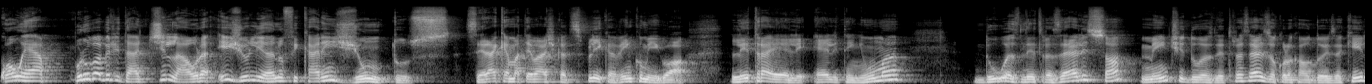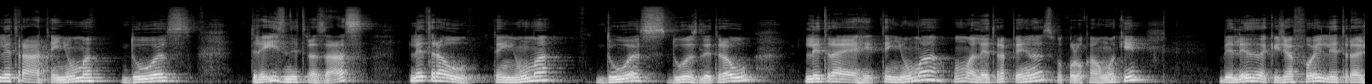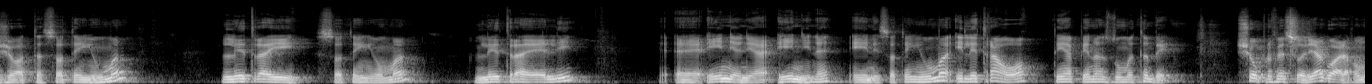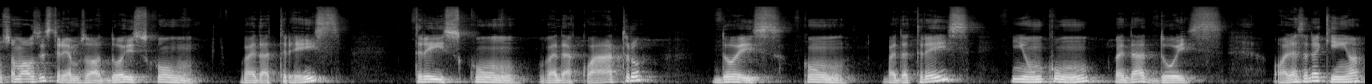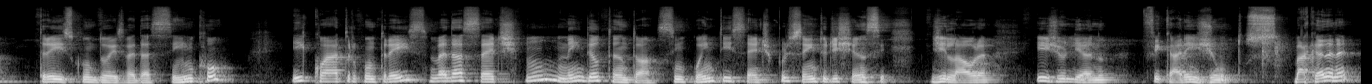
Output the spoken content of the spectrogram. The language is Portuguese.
Qual é a probabilidade de Laura e Juliano ficarem juntos? Será que a matemática te explica? Vem comigo, ó. Letra L. L tem uma, duas letras L, somente duas letras L. Vou colocar o 2 aqui. Letra A tem uma, duas, três letras As. Letra U tem uma, duas, duas letra U. Letra R tem uma, uma letra apenas. Vou colocar um aqui. Beleza? Aqui já foi. Letra J só tem uma. Letra I só tem uma. Letra L, é, N, N, né? N só tem uma. E letra O tem apenas uma também. Show, professor. E agora? Vamos somar os extremos. 2 com 1 vai dar 3. 3 com 1 vai dar 4. 2 com 1 vai dar 3. E 1 com 1 vai dar 2. Olha essa daqui, ó. 3 com 2 vai dar 5. E 4 com 3 vai dar 7. Hum, nem deu tanto, ó. 57% de chance de Laura e Juliano ficarem juntos. Bacana, né?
